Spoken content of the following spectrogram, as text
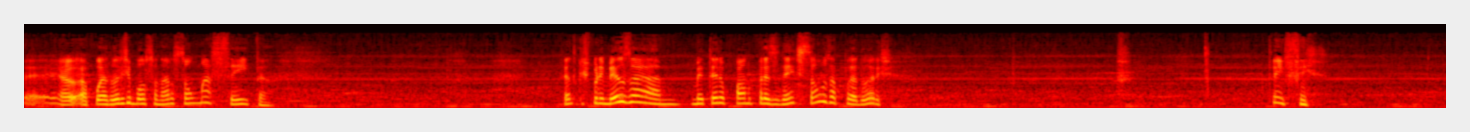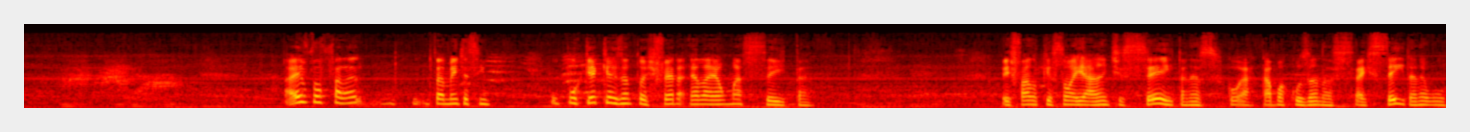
é, apoiadores de Bolsonaro são uma seita. Sendo que os primeiros a meter o pau no presidente são os apoiadores. Enfim. Aí eu vou falar justamente assim o porquê que a exantosfera ela é uma seita. Eles falam que são aí a anti-seita, né? Acabam acusando as, as seitas, né? O,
